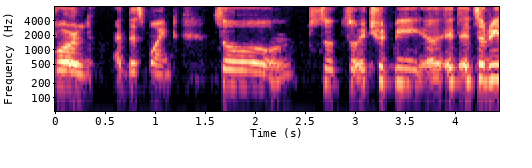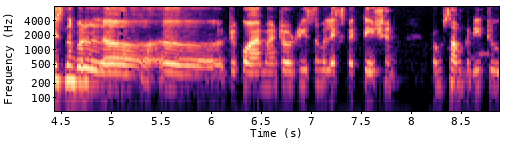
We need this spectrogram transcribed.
world at this point. So, so, so it should be uh, it, it's a reasonable uh, uh requirement or reasonable expectation from somebody to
